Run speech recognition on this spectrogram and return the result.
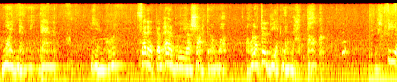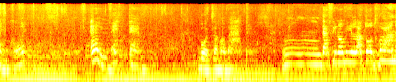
majdnem minden. Ilyenkor szerettem elbújni a sátramba, ahol a többiek nem láttak. És ilyenkor elővettem bodzababát. Mm, de finom illatod van.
